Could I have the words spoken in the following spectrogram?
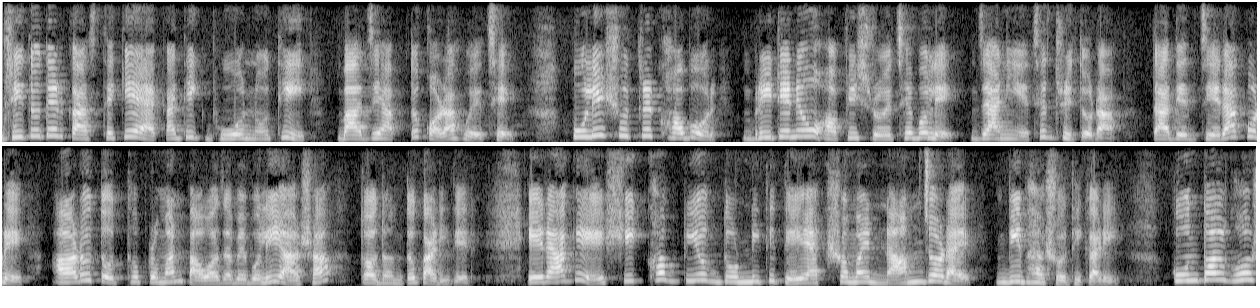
ধৃতদের কাছ থেকে একাধিক ভুয়ো নথি বাজেয়াপ্ত করা হয়েছে। পুলিশ সূত্রে খবর, ব্রিটেনেও অফিস রয়েছে বলে জানিয়েছে ধৃতরা। তাদের জেরা করে আরও তথ্য প্রমাণ পাওয়া যাবে বলেই আশা তদন্তকারীদের। এর আগে শিক্ষক নিয়োগ দুর্নীতিতে একসময় নাম জড়ায় বিভাস অধিকারী। কুন্তল ঘোষ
